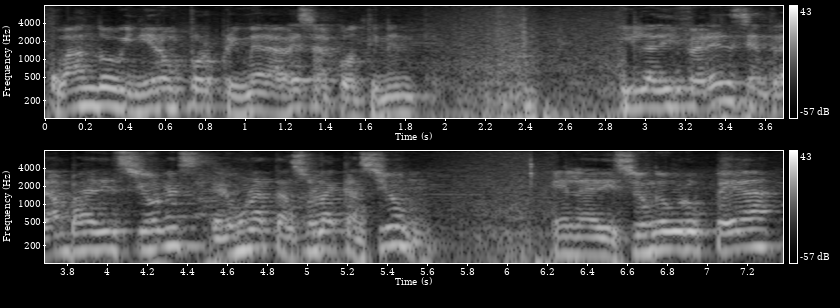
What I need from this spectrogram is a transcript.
cuando vinieron por primera vez al continente. Y la diferencia entre ambas ediciones es una tan sola canción. En la edición europea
